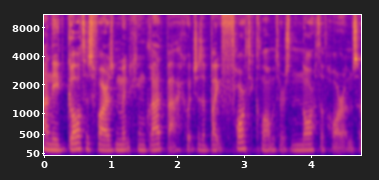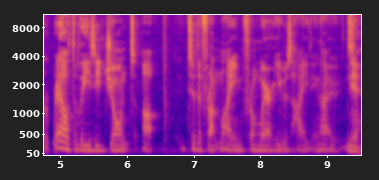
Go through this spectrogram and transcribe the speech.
And they'd got as far as Mönchengladbach, which is about 40 kilometres north of Horrem. So, a relatively easy jaunt up to the front line from where he was hiding out Yeah.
